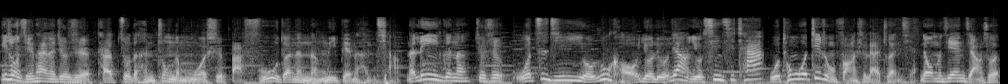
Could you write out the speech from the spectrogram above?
一种形态呢，就是他做的很重的模式，把服务端的能力变得很强。那另一个呢，就是我自己有入口、有流量、有信息差，我通过这种方式来赚钱。那我们今天讲说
